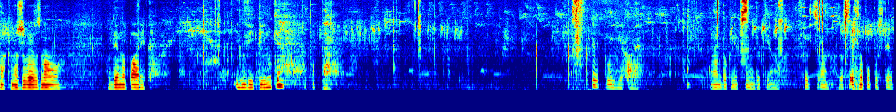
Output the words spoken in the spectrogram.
Так, наживив знову один опарик і дві пінки. Опа. І поїхали. А до кліпсу не докинув. Фрикціон засильно попустив.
